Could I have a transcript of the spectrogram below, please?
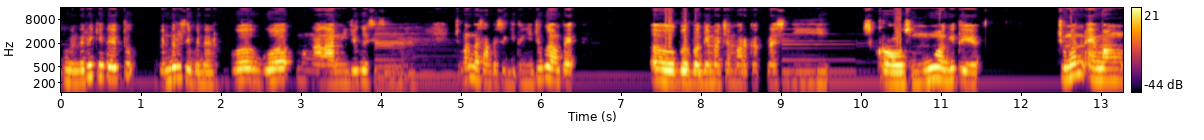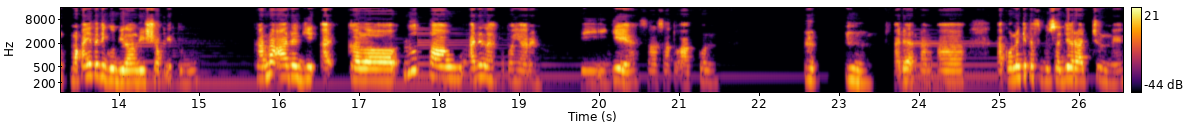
Sebenarnya kita itu bener sih bener. Gue gue mengalami juga sih sebenarnya. Cuman nggak sampai segitunya juga sampai uh, berbagai macam marketplace di scroll semua gitu ya. Cuman emang makanya tadi gue bilang di shop itu karena ada kalau lu tahu adalah pokoknya Ren di IG ya salah satu akun ada nama uh, akunnya kita sebut saja racun ya.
